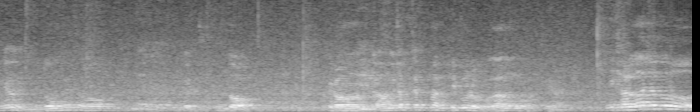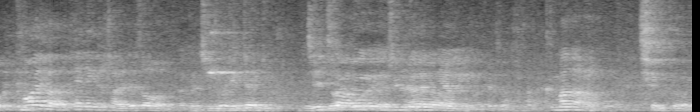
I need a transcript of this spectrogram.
그냥 운동해서 네. 그러니까 조금 더 그런 까무잡잡한 피부를 원하는 것 같아요. 근데 결과적으로 성아이가 태닝이 잘 돼서 약간 지금 굉장히 좀 질투하고 질투해요. 그래서 그만하라고. 있어요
